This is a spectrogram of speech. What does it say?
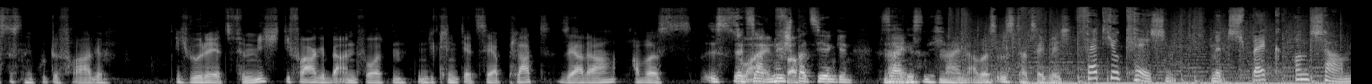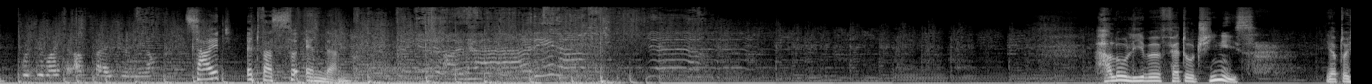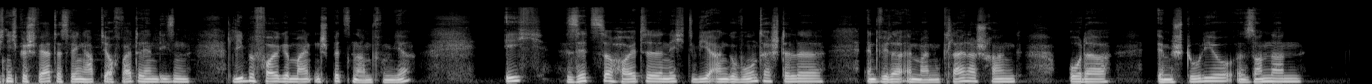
Das ist eine gute Frage. Ich würde jetzt für mich die Frage beantworten. Die klingt jetzt sehr platt, sehr da, aber es ist jetzt so sag einfach. nicht spazieren gehen. Sag nein, es nicht. Nein, aber es ist tatsächlich. Feducation mit Speck und Charme. Would you like to upsize your meal? Zeit, etwas zu ändern. Hallo liebe Fettuccinis. Ihr habt euch nicht beschwert, deswegen habt ihr auch weiterhin diesen liebevoll gemeinten Spitznamen von mir. Ich sitze heute nicht wie an gewohnter Stelle entweder in meinem Kleiderschrank oder im Studio, sondern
